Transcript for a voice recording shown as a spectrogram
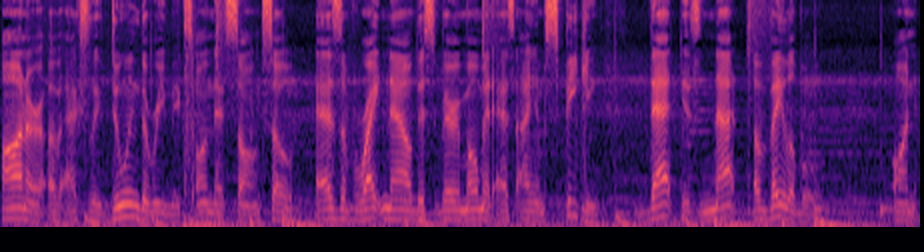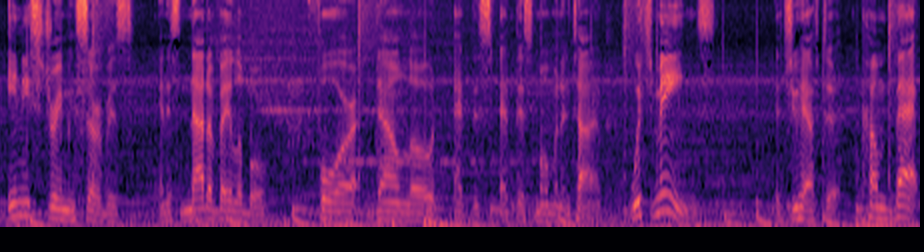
honor of actually doing the remix on that song. So, as of right now, this very moment, as I am speaking, that is not available on any streaming service and it's not available for download at this at this moment in time which means that you have to come back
